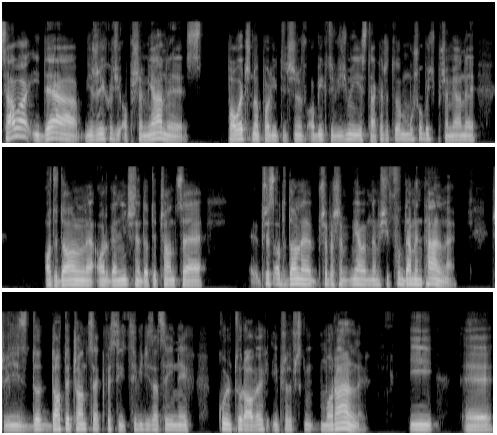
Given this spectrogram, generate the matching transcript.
cała idea, jeżeli chodzi o przemiany społeczno-polityczne w obiektywizmie, jest taka, że to muszą być przemiany oddolne, organiczne, dotyczące, przez oddolne, przepraszam, miałem na myśli fundamentalne, czyli do, dotyczące kwestii cywilizacyjnych, kulturowych i przede wszystkim moralnych. I, yy,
